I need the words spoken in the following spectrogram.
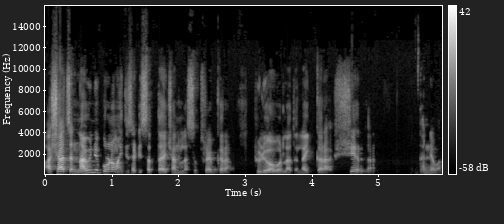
अशाच नाविन्यपूर्ण माहितीसाठी सत्ता या चॅनलला सबस्क्राईब करा. व्हिडिओ आवडला तर लाईक करा शेअर करा. धन्यवाद.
